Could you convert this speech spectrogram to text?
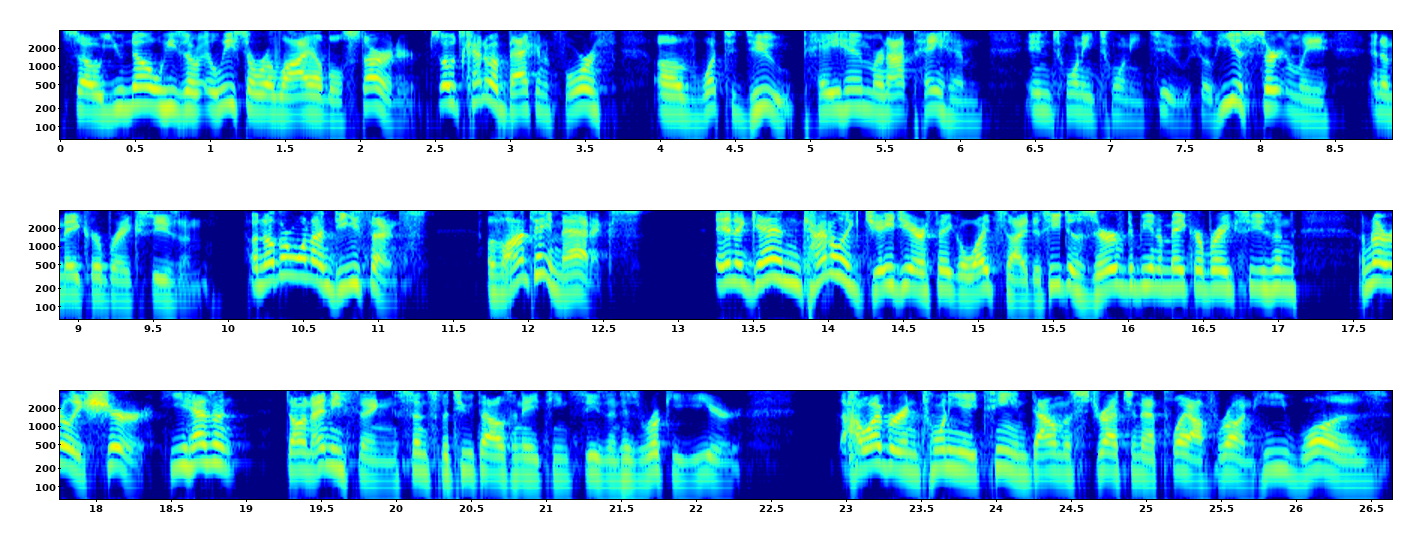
So you know he's a, at least a reliable starter. So it's kind of a back and forth of what to do pay him or not pay him in 2022. So he is certainly in a make or break season. Another one on defense Avonte Maddox. And again, kind of like JJ Arcega Whiteside, does he deserve to be in a make or break season? I'm not really sure. He hasn't done anything since the 2018 season, his rookie year. However, in 2018, down the stretch in that playoff run, he was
